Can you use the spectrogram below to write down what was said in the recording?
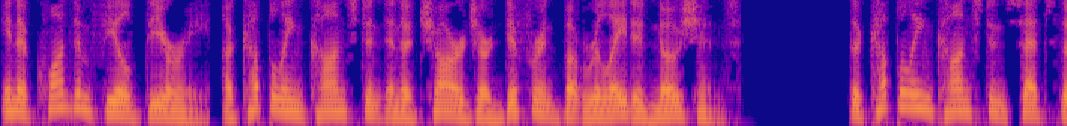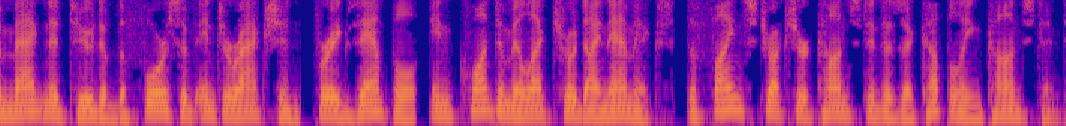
In a quantum field theory, a coupling constant and a charge are different but related notions. The coupling constant sets the magnitude of the force of interaction, for example, in quantum electrodynamics, the fine structure constant is a coupling constant.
